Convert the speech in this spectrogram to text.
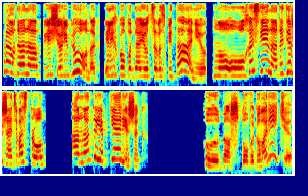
Правда, она еще ребенок и легко поддается воспитанию, но ухо с ней надо держать востро. Она крепкий орешек». «Э, «Да что вы говорите?»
